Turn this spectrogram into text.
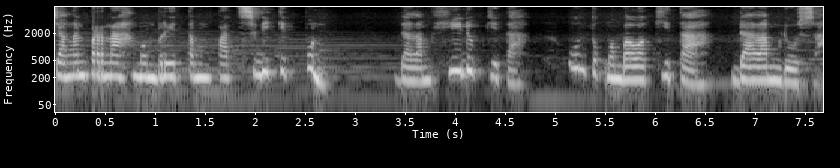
jangan pernah memberi tempat sedikit pun dalam hidup kita untuk membawa kita dalam dosa.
